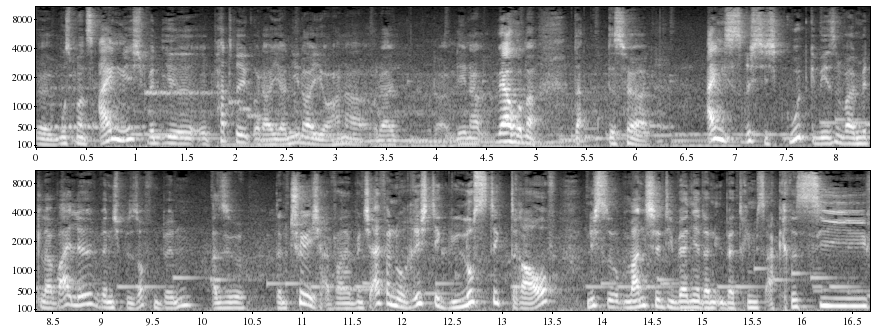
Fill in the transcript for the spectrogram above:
Äh, muss man es eigentlich, wenn ihr äh, Patrick oder Janina, Johanna oder, oder Lena, wer auch immer, da, das hört, eigentlich ist es richtig gut gewesen, weil mittlerweile, wenn ich besoffen bin, also dann chill ich einfach, dann bin ich einfach nur richtig lustig drauf. Nicht so, manche, die werden ja dann übertrieben aggressiv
